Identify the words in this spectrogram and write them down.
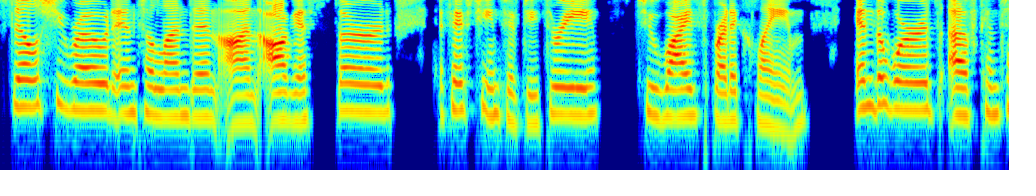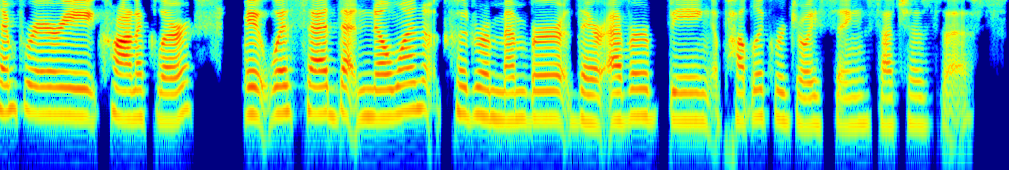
Still, she rode into London on August 3rd, 1553, to widespread acclaim. In the words of contemporary chronicler, it was said that no one could remember there ever being a public rejoicing such as this.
